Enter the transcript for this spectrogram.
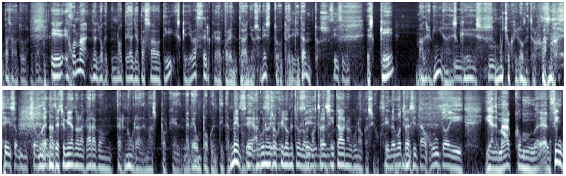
ha pasado a todos. Eh, eh, Juanma, lo que no te haya pasado a ti es que llevas cerca de 40 años en esto, treinta y tantos. Sí, sí. Es que Madre mía, es que son muchos kilómetros, Juanma. Sí, son muchos buenos. te estoy mirando la cara con ternura, además, porque me veo un poco en ti también, porque algunos de esos kilómetros los hemos transitado en alguna ocasión. Sí, lo hemos transitado juntos y, además, con, en fin,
